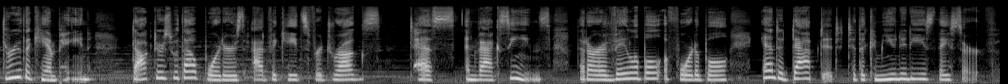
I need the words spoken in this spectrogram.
Through the campaign, Doctors Without Borders advocates for drugs, tests, and vaccines that are available, affordable, and adapted to the communities they serve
